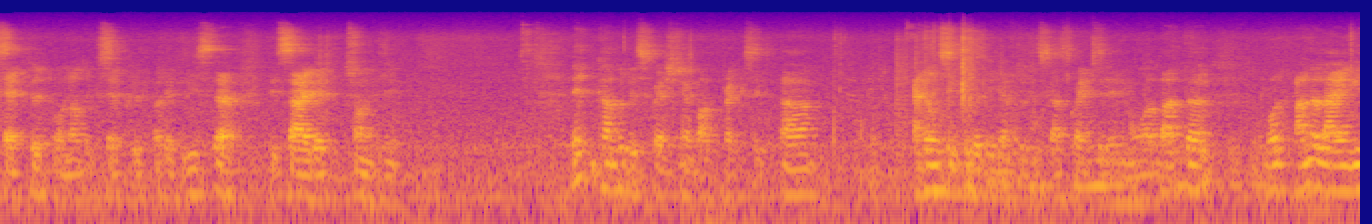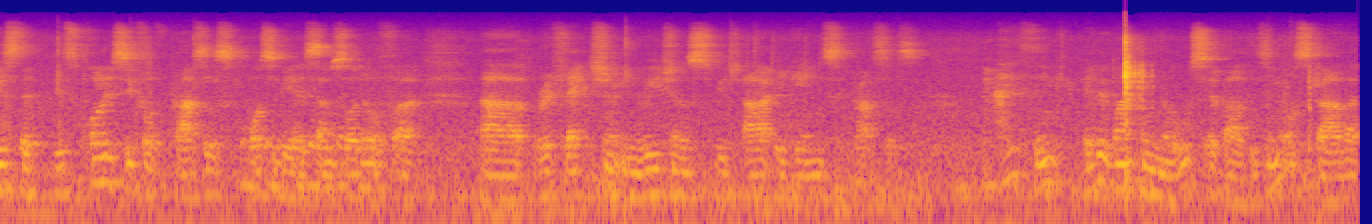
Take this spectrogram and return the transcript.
accepted or not accepted, but at least uh, decided jointly. Let me come to this question about Brexit. Uh, I don't think that we have to discuss Brexit anymore, but uh, what underlying is that this policy for Brussels possibly has some sort of uh, uh, reflection in regions which are against Brussels. I think everyone who knows about this in Ostrava,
